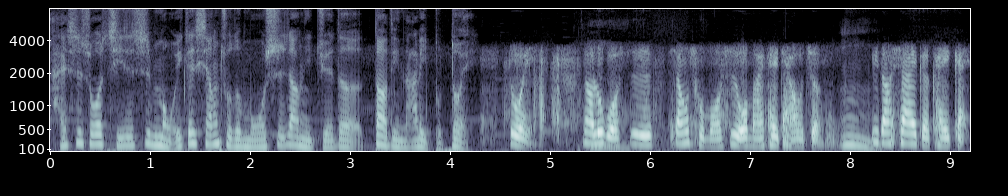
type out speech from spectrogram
还是说，其实是某一个相处的模式让你觉得到底哪里不对？对，那如果是相处模式，我们还可以调整。嗯，遇到下一个可以改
